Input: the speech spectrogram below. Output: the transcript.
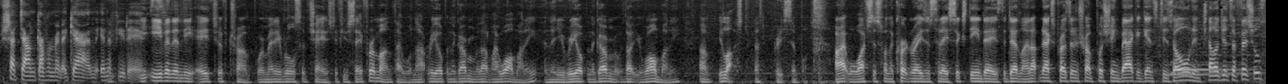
shutdown government again in a few days. Even in the age of Trump, where many rules have changed, if you say for a month I will not reopen the government without my wall money, and then you reopen the government without your wall money, um, you lost. That's pretty simple. All right, we'll watch this when the curtain raises today, 16 days, the deadline. Up next, President Trump pushing back against his own intelligence officials.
